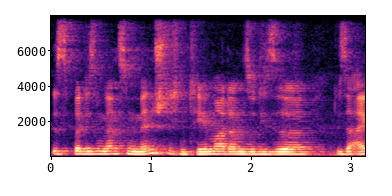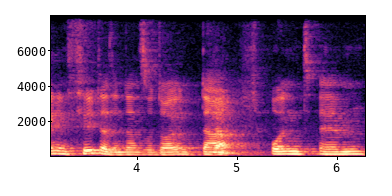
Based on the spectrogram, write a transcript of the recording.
ist bei diesem ganzen menschlichen Thema dann so diese, diese eigenen Filter sind dann so doll und da. Ja. Und ähm,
